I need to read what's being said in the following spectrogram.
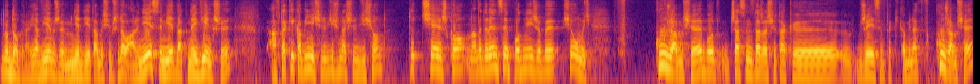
no dobra, ja wiem, że mnie dieta by się przydała, ale nie jestem jednak największy, a w takiej kabinie 70 na 70 to ciężko nawet ręce podnieść, żeby się umyć. Wkurzam się, bo czasem zdarza się tak, e, że jestem w takich kabinach, wkurzam się,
